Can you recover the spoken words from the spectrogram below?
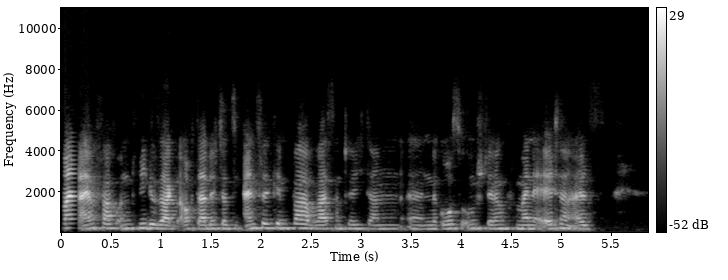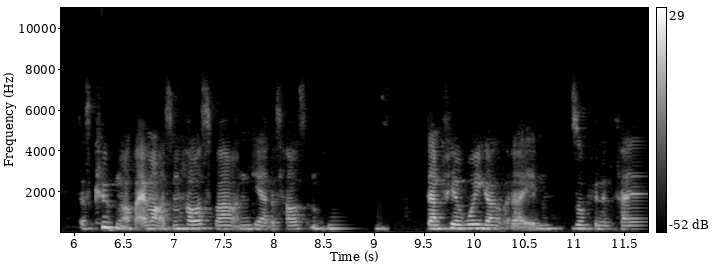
war einfach und wie gesagt, auch dadurch, dass ich Einzelkind war, war es natürlich dann äh, eine große Umstellung für meine Eltern, als das Küken auf einmal aus dem Haus war und ja, das Haus dann viel ruhiger oder eben so für eine Zeit.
